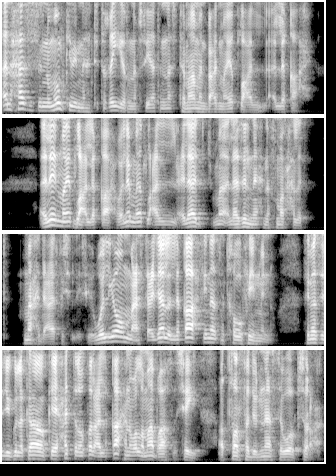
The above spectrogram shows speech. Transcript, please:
أنا حاسس إنه ممكن إنها تتغير نفسيات الناس تماما بعد ما يطلع ال- اللقاح. ألين ما يطلع اللقاح وألين ما يطلع العلاج ما لازلنا إحنا في مرحلة ما حد عارف إيش اللي يصير. واليوم مع استعجال اللقاح في ناس متخوفين منه. في ناس يجي يقول لك آه أوكي حتى لو طلع اللقاح أنا والله ما أبغى آخذ شيء. اتصرفدوا الناس سووه بسرعة.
